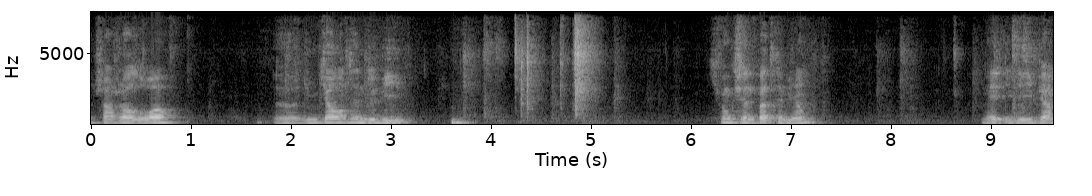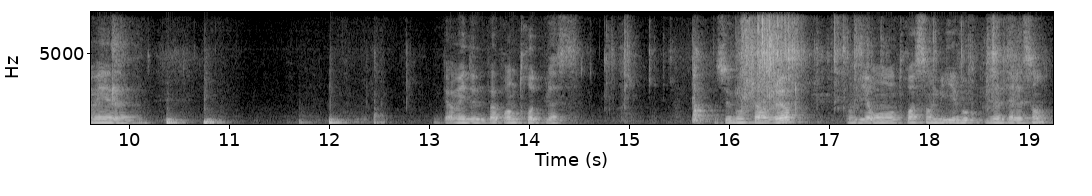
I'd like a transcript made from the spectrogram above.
un chargeur droit d'une quarantaine de billes qui fonctionne pas très bien, mais il, permet, euh, il permet de ne pas prendre trop de place. Le second chargeur, environ 300 billes, est beaucoup plus intéressant,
